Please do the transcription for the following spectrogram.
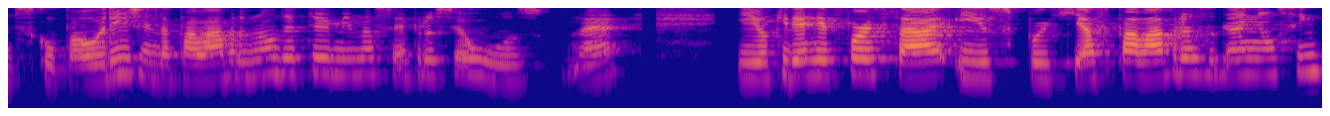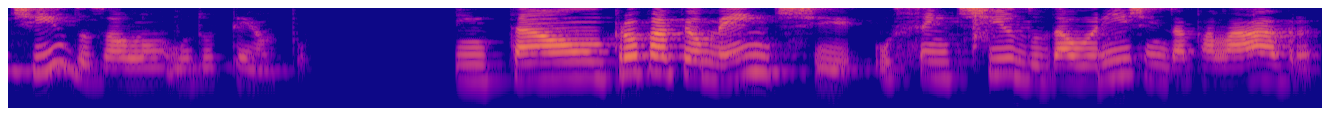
desculpa, a origem da palavra não determina sempre o seu uso, né? E eu queria reforçar isso, porque as palavras ganham sentidos ao longo do tempo. Então, provavelmente, o sentido da origem da palavra,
